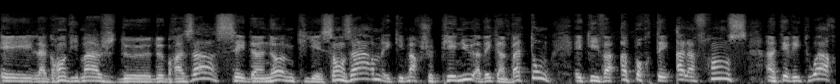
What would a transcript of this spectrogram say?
Et la grande image de, de Brazza, c'est d'un homme qui est sans armes et qui marche pieds nus avec un bâton et qui va apporter à la France un territoire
